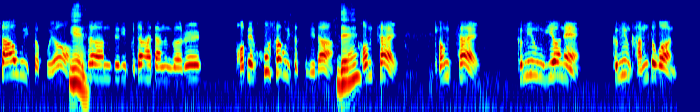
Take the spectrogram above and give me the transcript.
싸우고 있었고요. 예. 그 사람들이 부당하다는 거를 법에 호소하고 있었습니다. 네. 검찰, 경찰, 금융위원회, 금융감독원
